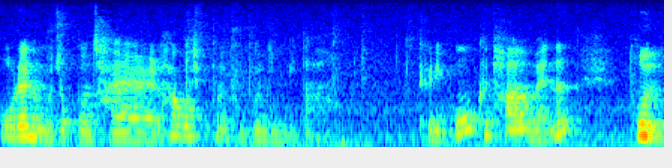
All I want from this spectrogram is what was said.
올해는 무조건 잘 하고 싶은 부분입니다. 그리고 그 다음에는 돈.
